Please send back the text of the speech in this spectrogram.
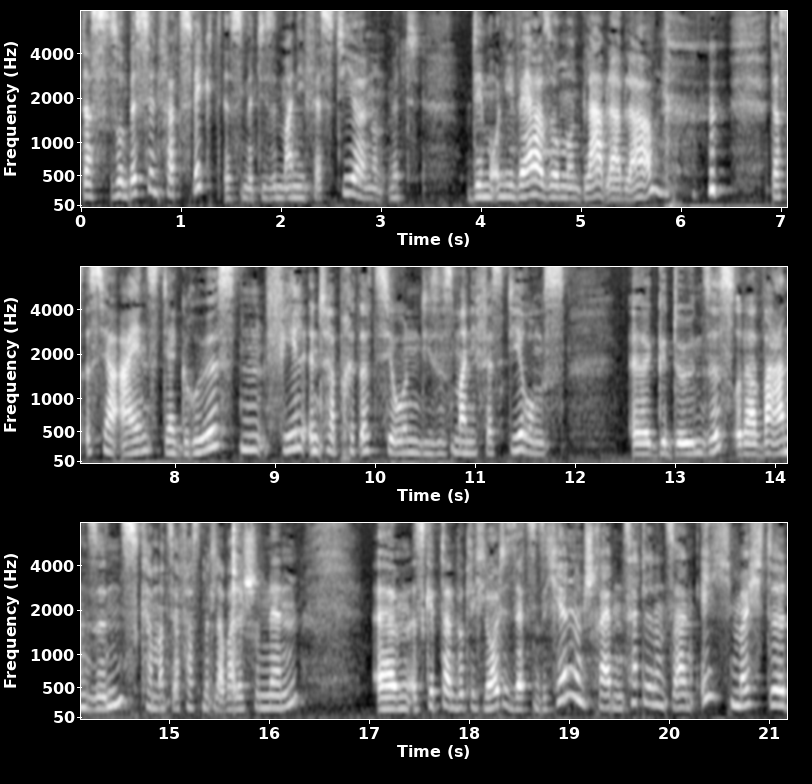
das so ein bisschen verzwickt ist mit diesem Manifestieren und mit dem Universum und bla bla bla. Das ist ja eins der größten Fehlinterpretationen dieses Manifestierungsgedönses äh, oder Wahnsinns, kann man es ja fast mittlerweile schon nennen. Ähm, es gibt dann wirklich Leute, die setzen sich hin und schreiben einen Zettel und sagen, ich möchte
